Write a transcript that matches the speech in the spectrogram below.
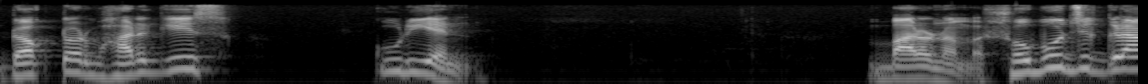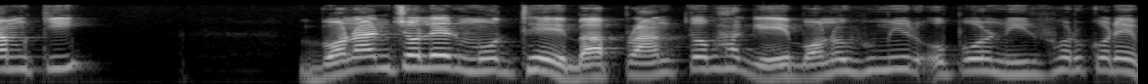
ডক্টর ভার্গিস কুরিয়েন। বারো নম্বর। সবুজ গ্রাম কি? বনাঞ্চলের মধ্যে বা প্রান্তভাগে বনভূমির ওপর নির্ভর করে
